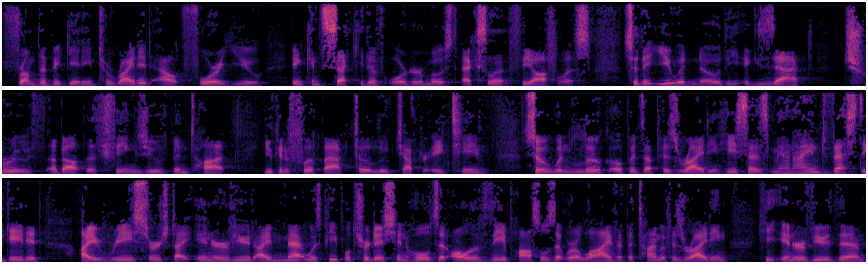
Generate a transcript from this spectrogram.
from the beginning, to write it out for you in consecutive order, most excellent Theophilus, so that you would know the exact truth about the things you've been taught. You can flip back to Luke chapter 18. So when Luke opens up his writing, he says, Man, I investigated, I researched, I interviewed, I met with people. Tradition holds that all of the apostles that were alive at the time of his writing, he interviewed them.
